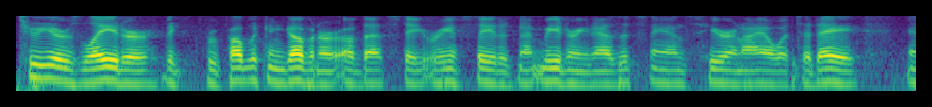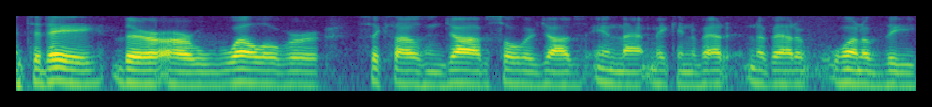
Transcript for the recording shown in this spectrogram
Two years later, the Republican governor of that state reinstated net metering as it stands here in Iowa today. And today, there are well over 6,000 jobs, solar jobs, in that, making Nevada, Nevada one of the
